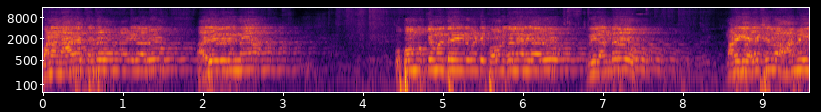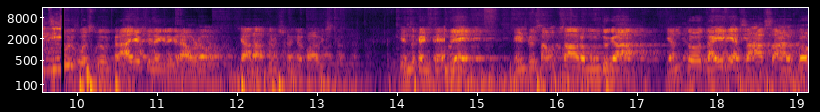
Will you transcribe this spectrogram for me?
మన నారా చంద్రబాబు నాయుడు గారు అదేవిధంగా ఉప ముఖ్యమంత్రి అయినటువంటి పవన్ కళ్యాణ్ గారు వీళ్ళందరూ మనకి ఎలక్షన్లో హామీ ఇచ్చి ఊరికి వస్తూ ప్రాజెక్టు దగ్గరికి రావడం చాలా అదృష్టంగా భావిస్తున్నాను ఎందుకంటే రెండు సంవత్సరాల ముందుగా ఎంతో ధైర్య సాహసాలతో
